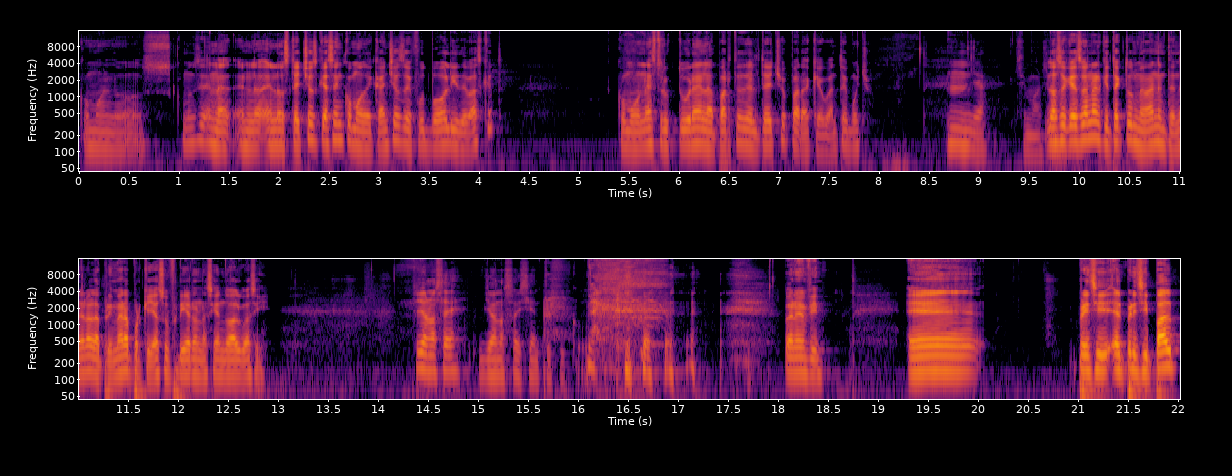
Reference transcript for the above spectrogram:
Como en los. ¿Cómo se En, la- en lo- en los techos que hacen como de canchas de fútbol y de básquet. Como una estructura en la parte del techo para que aguante mucho. Mm, ya, Simón. Los que son arquitectos me van a entender a la primera porque ya sufrieron haciendo algo así. Yo no sé, yo no soy científico. Pero en fin. Eh, princi- el principal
